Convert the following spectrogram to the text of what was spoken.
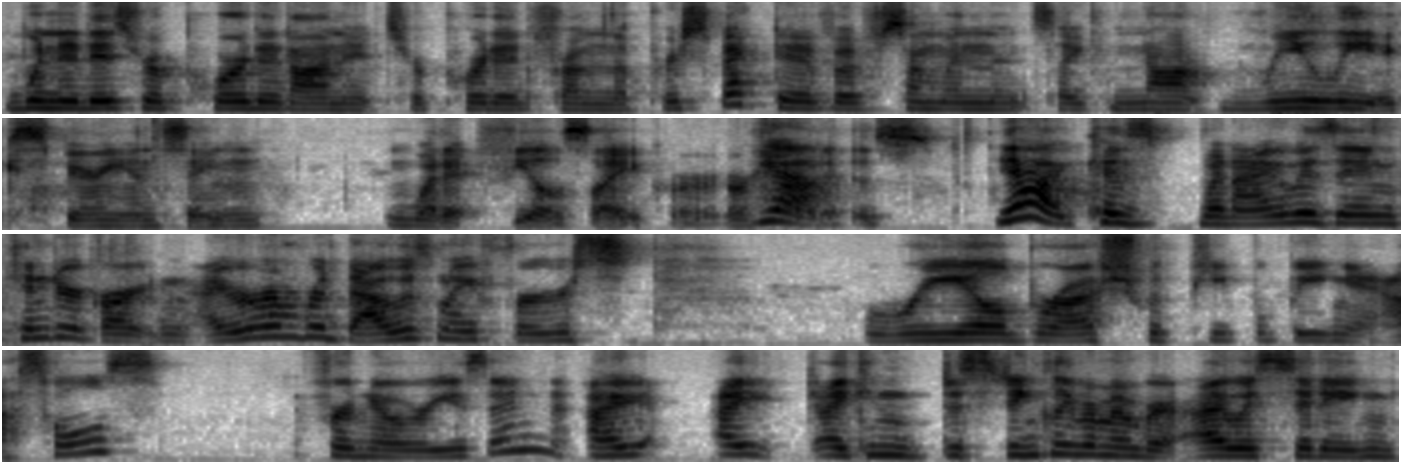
when it is reported on it's reported from the perspective of someone that's like not really experiencing what it feels like or, or yeah. how it is yeah because when i was in kindergarten i remember that was my first real brush with people being assholes for no reason i i i can distinctly remember i was sitting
